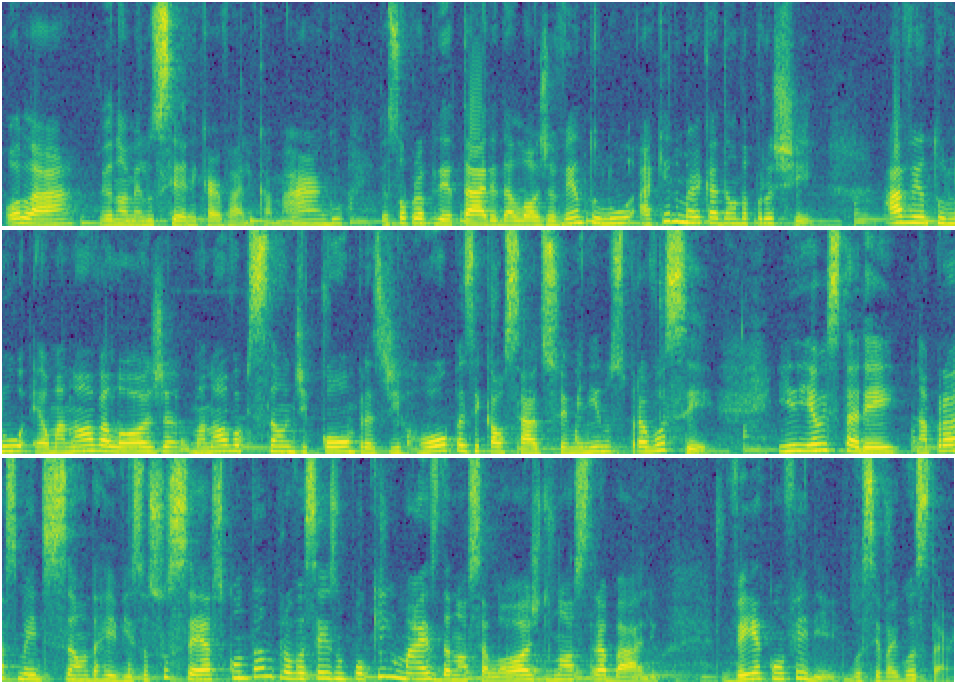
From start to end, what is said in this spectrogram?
Olá, meu nome é Luciane Carvalho Camargo, eu sou proprietária da loja Ventulu aqui no Mercadão da Prochê. A Ventulu é uma nova loja, uma nova opção de compras de roupas e calçados femininos para você. E eu estarei na próxima edição da revista Sucesso contando para vocês um pouquinho mais da nossa loja, do nosso trabalho. Venha conferir, você vai gostar.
